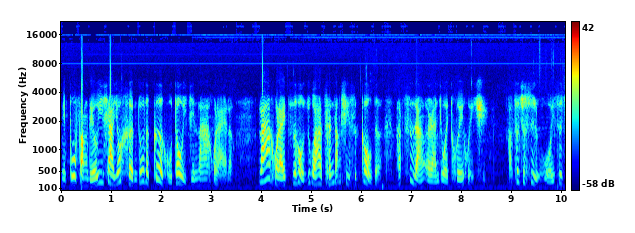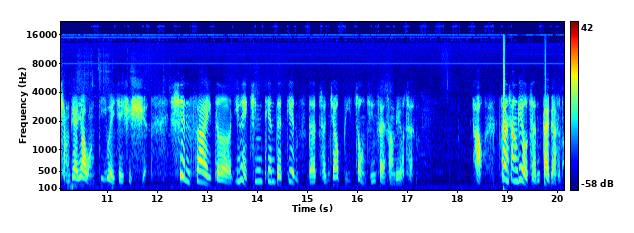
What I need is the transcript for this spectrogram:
你不妨留意一下，有很多的个股都已经拉回来了。拉回来之后，如果它成长性是够的，它自然而然就会推回去。好，这就是我一直强调要往低位阶去选。现在的，因为今天的电子的成交比重已经占上六成，好，占上六成代表什么？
